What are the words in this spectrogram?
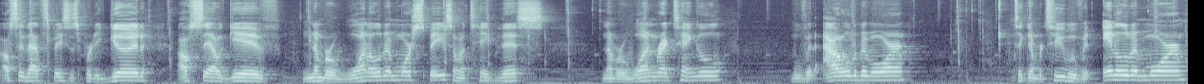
I'll say that space is pretty good. I'll say I'll give number one a little bit more space. I'm gonna take this number one rectangle, move it out a little bit more. Take number two, move it in a little bit more.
